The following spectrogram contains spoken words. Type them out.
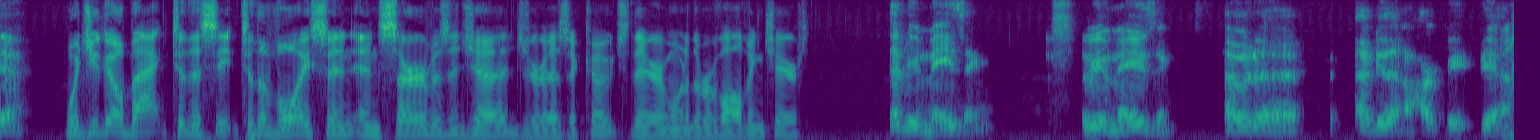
yeah. Would you go back to the seat, to the voice and, and serve as a judge or as a coach there in one of the revolving chairs? That'd be amazing. That'd be amazing. I would uh I would do that in a heartbeat. Yeah.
